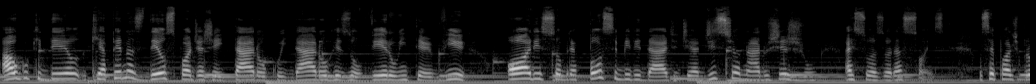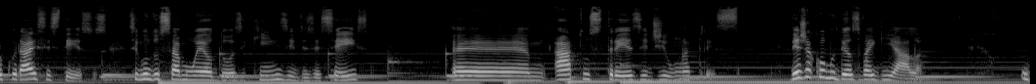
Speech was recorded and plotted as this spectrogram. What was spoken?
algo que, Deus, que apenas Deus pode ajeitar ou cuidar ou resolver ou intervir, ore sobre a possibilidade de adicionar o jejum às suas orações. Você pode procurar esses textos, segundo Samuel 12, 15 e 16, é, Atos 13, de 1 a 3. Veja como Deus vai guiá-la. O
